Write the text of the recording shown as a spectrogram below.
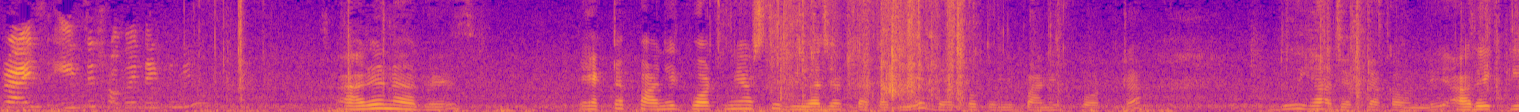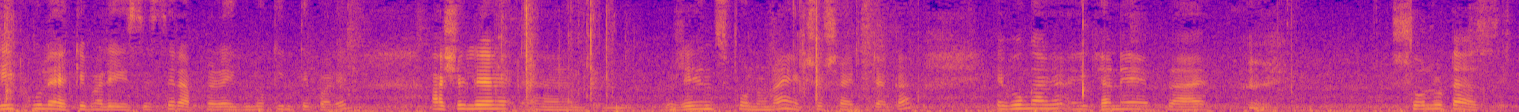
প্রাইস এই যে সবাই দেখে নিন। আরে না বেশ একটা পানির পট নিয়ে আসছে দুই হাজার টাকা দিয়ে। দেখো তুমি পানির পটটা। দুই হাজার টাকা অনলি আর এই ক্লিপগুলো একেবারে এসএসের আপনারা এগুলো কিনতে পারেন। আসলে রেঞ্জ কোনো না, একশো ষাট টাকা। এবং আর- এখানে প্রায় ষোলোটা আছে।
